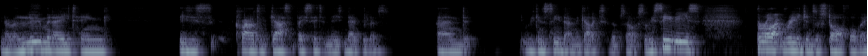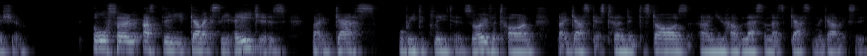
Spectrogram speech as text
you know illuminating these clouds of gas that they sit in these nebulas. And we can see that in the galaxy themselves. So we see these bright regions of star formation. Also, as the galaxy ages, that gas will be depleted. So over time, that gas gets turned into stars, and you have less and less gas in the galaxy.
